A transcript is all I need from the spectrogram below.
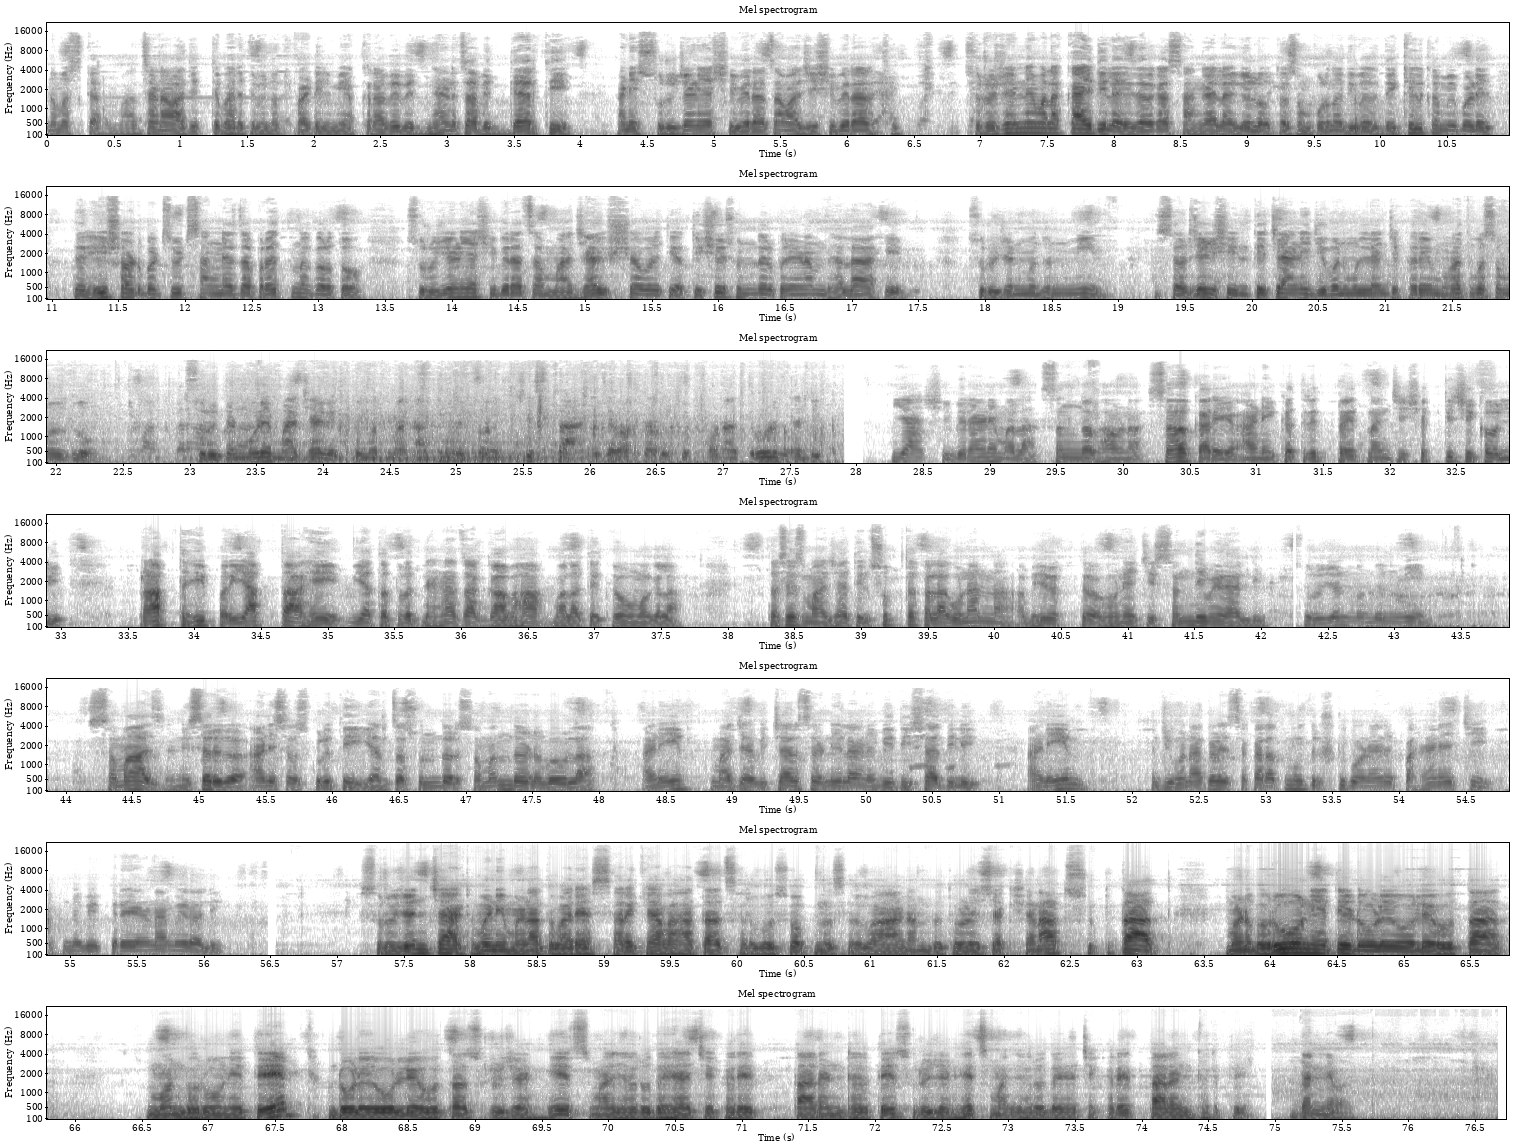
नमस्कार. माझं नाव आदित्य भारती विनोद पाटील. मी अकरावे विज्ञानचा विद्यार्थी आणि सृजन या शिबिराचा माझी शिबिरार्थी. सृजनने मला काय दिलं हे जर का सांगायला गेलो तर संपूर्ण दिवस देखील कमी पडेल. तर ही शॉर्टबट स्वीट सांगण्याचा प्रयत्न करतो. सृजन या शिबिराचा माझ्या आयुष्यावरती अतिशय सुंदर परिणाम झाला आहे. सृजनमधून मी सर्जनशीलतेचे आणि जीवनमूल्यांचे खरे महत्त्व समजलो. सृजनमुळे माझ्या व्यक्तिमत्वात आत्मविश्वास शिस्त आणि जबाबदारीची भावना दृढ झाली. या शिबिराने मला संघभावना सहकार्य आणि एकत्रित प्रयत्नांची शक्ती शिकवली. प्राप्त ही पर्याप्त आहे या तत्वज्ञानाचा गाभा मला तेथे उमगला. तसेच माझ्यातील सुप्त कलागुणांना अभिव्यक्त होण्याची संधी मिळाली. सृजनमधून मी समाज निसर्ग आणि संस्कृती यांचा सुंदर संबंध अनुभवला आणि माझ्या विचारसरणीला नवी दिशा दिली आणि जीवनाकडे सकारात्मक दृष्टिकोनाने पाहण्याची एक नवी प्रेरणा मिळाली. सृजनच्या आठवणी मनात वाऱ्यासारख्या वाहतात सर्व स्वप्न सर्व आनंद थोडेशा क्षणात सुटतात. मन भरून येते डोळे ओले होतात. मन भरून येते डोळे ओले होतात सृजन हेच माझ्या हृदयाचे खरे तारण ठरते सृजन हेच माझ्या हृदयाचे खरे तारण ठरते. धन्यवाद.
